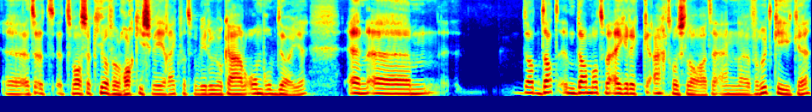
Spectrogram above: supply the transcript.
het, het, het was ook heel veel hockeyswerk, wat we bij de lokale omroep deden. En ehm, dat, dat, dan moeten we eigenlijk achter ons laten en uh, vooruit kijken.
